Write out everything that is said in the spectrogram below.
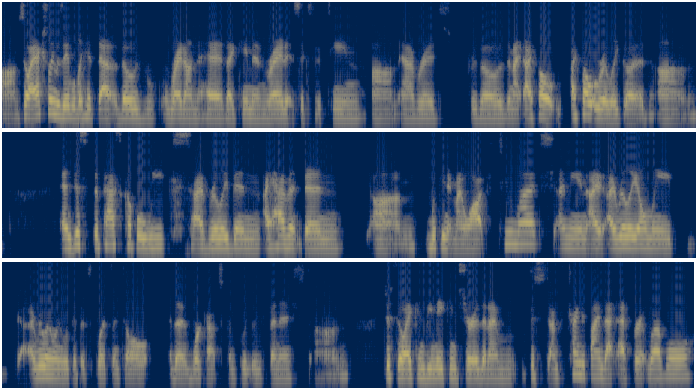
Um, so I actually was able to hit that those right on the head. I came in right at 615 um, average for those, and I, I, felt I felt really good. and just the past couple weeks, I've really been I haven't been um, looking at my watch too much. I mean, I, I really only, I really only look at the splits until the workout's completely finished. Um, just so I can be making sure that I'm just, I'm trying to find that effort level,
